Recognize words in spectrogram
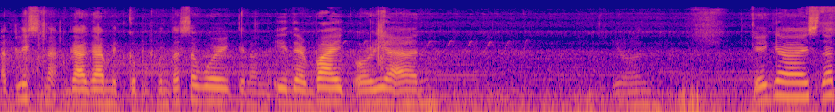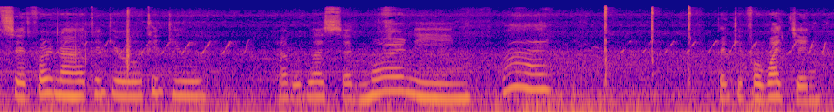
at least na gagamit ko papunta sa work you know, either bike or yan. Yun. Okay guys that's it for now. Thank you thank you. Have a blessed morning. Bye. Thank you for watching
